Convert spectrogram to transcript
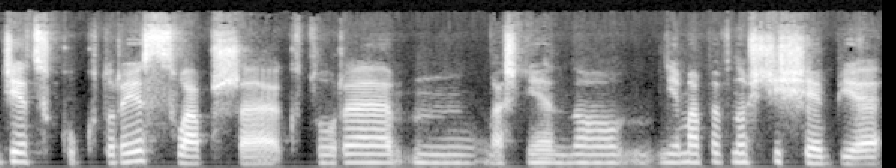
dziecku, które jest słabsze, które mm, właśnie no, nie ma pewności siebie,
